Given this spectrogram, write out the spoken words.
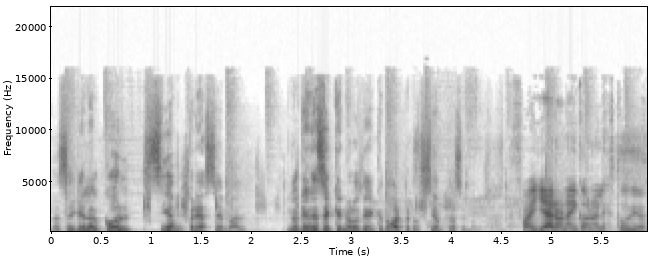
Así que el alcohol siempre hace mal. No quiere decir que no lo tienen que tomar, pero siempre hace mal. Fallaron ahí con el estudio.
